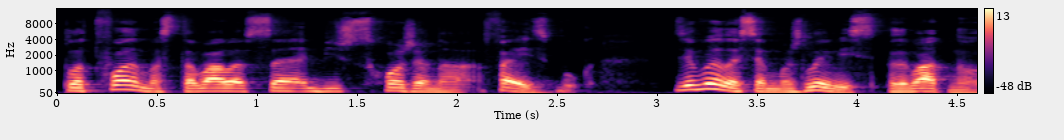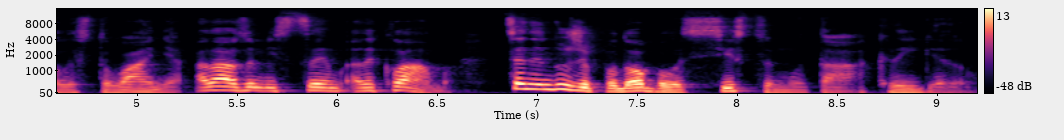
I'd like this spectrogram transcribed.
Платформа ставала все більш схожа на Facebook. З'явилася можливість приватного листування, а разом із цим реклама. Це не дуже подобалось Сістрому та Крігеру.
